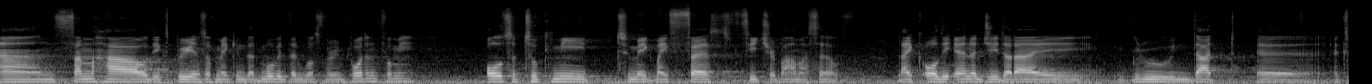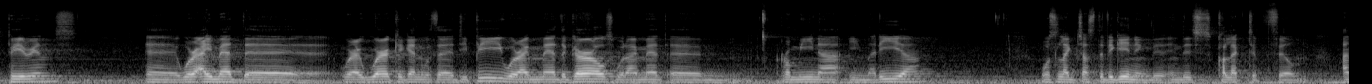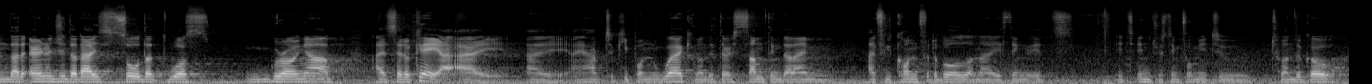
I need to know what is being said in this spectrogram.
And somehow the experience of making that movie that was very important for me also took me to make my first feature by myself. Like all the energy that I grew in that uh, experience uh, where I met the, where I work again with the DP, where I met the girls, where I met um, Romina and Maria, was like just the beginning the, in this collective film. And that energy that I saw that was growing up, I said, okay, I, I, I have to keep on working on it. There's something that I'm, I feel comfortable and I think it's, it's interesting for me to, to undergo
